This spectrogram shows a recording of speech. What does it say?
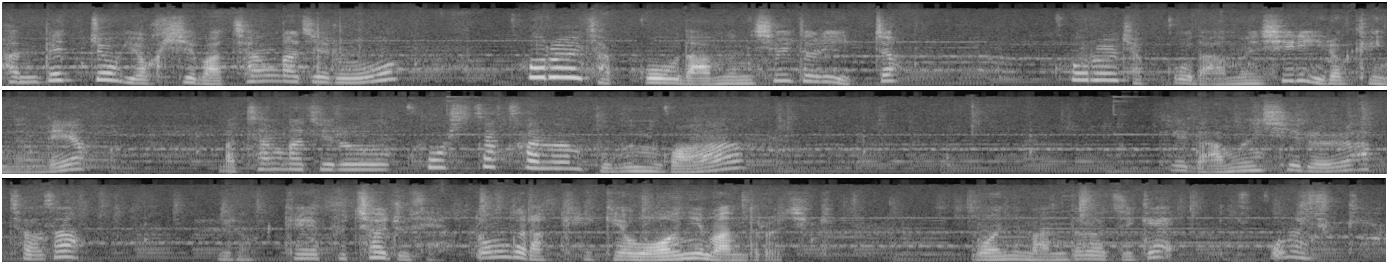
반대쪽 역시 마찬가지로 코를 잡고 남은 실들이 있죠? 코를 잡고 남은 실이 이렇게 있는데요. 마찬가지로 코 시작하는 부분과 이렇게 남은 실을 합쳐서 이렇게 붙여주세요. 동그랗게 이렇게 원이 만들어지게 원이 만들어지게 꼬매줄게요.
